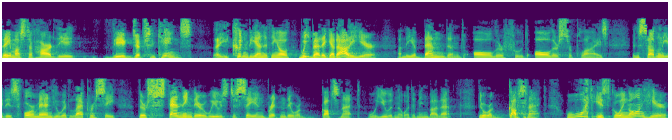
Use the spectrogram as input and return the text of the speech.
They must have hired the, the Egyptian kings. It couldn't be anything else. We better get out of here. And they abandoned all their food, all their supplies. And suddenly, these four men who had leprosy, They're standing there. We used to say in Britain they were gobsmacked. Well, you would know what I mean by that. They were gobsmacked. What is going on here?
